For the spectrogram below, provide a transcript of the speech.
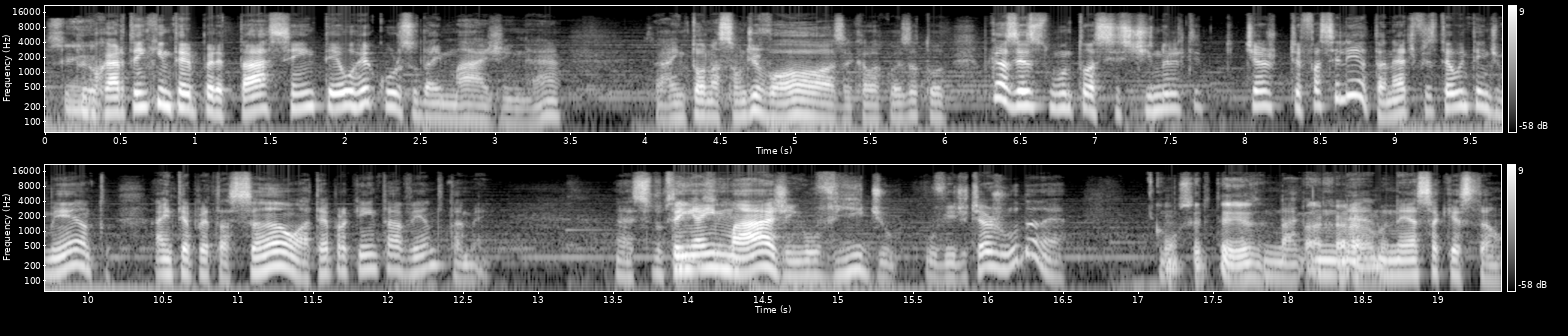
Sim. Porque o cara tem que interpretar sem ter o recurso da imagem, né? A entonação de voz, aquela coisa toda. Porque às vezes, quando tu assistindo, ele te, te, te facilita, né? Te faz ter o entendimento, a interpretação, até pra quem tá vendo também. Né? Se tu Sim, tem a sim. imagem, o vídeo, o vídeo te ajuda, né? Com certeza. Na- caramba. nessa questão.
